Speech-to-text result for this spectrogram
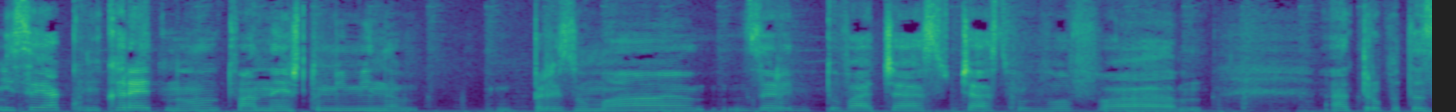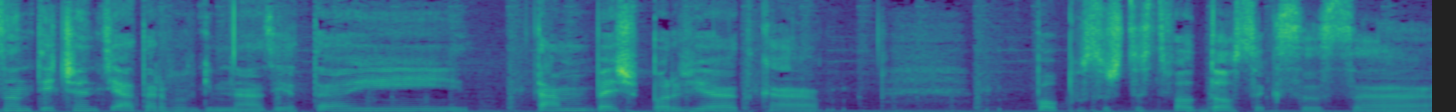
и сега конкретно това нещо ми мина през ума, заради това, че аз участвах в а, а, трупата за античен театър в гимназията и там ми беше първия така по-по същество досек с а,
